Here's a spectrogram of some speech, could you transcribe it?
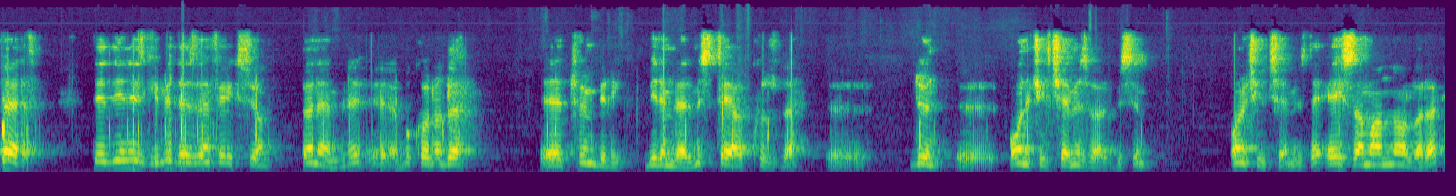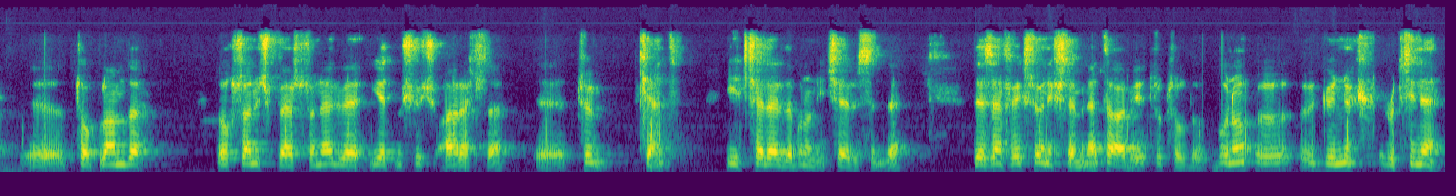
Evet, dediğiniz gibi dezenfeksiyon önemli. E, bu konuda e, tüm bir, birimlerimiz teyakkuzda. E, dün e, 13 ilçemiz var bizim. 13 ilçemizde eş zamanlı olarak e, toplamda 93 personel ve 73 araçla e, tüm kent, ilçeler de bunun içerisinde dezenfeksiyon işlemine tabi tutuldu. Bunu e, günlük rutine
